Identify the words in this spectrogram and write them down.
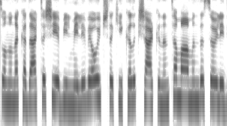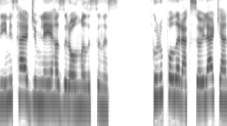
sonuna kadar taşıyabilmeli ve o 3 dakikalık şarkının tamamında söylediğiniz her cümleye hazır olmalısınız. Grup olarak söylerken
